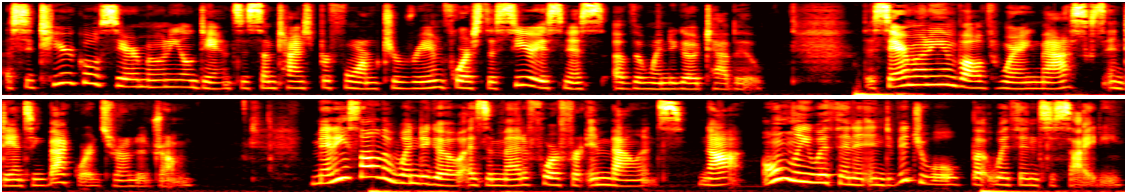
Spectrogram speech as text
a satirical ceremonial dance is sometimes performed to reinforce the seriousness of the Wendigo taboo. The ceremony involved wearing masks and dancing backwards around a drum. Many saw the Wendigo as a metaphor for imbalance, not only within an individual, but within society.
